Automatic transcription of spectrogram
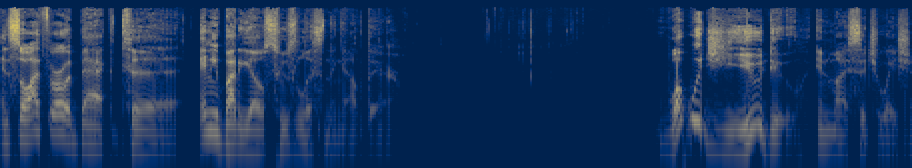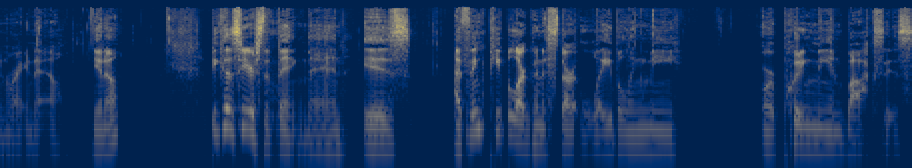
And so I throw it back to anybody else who's listening out there. What would you do in my situation right now? You know? Because here's the thing, man, is I think people are going to start labeling me or putting me in boxes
